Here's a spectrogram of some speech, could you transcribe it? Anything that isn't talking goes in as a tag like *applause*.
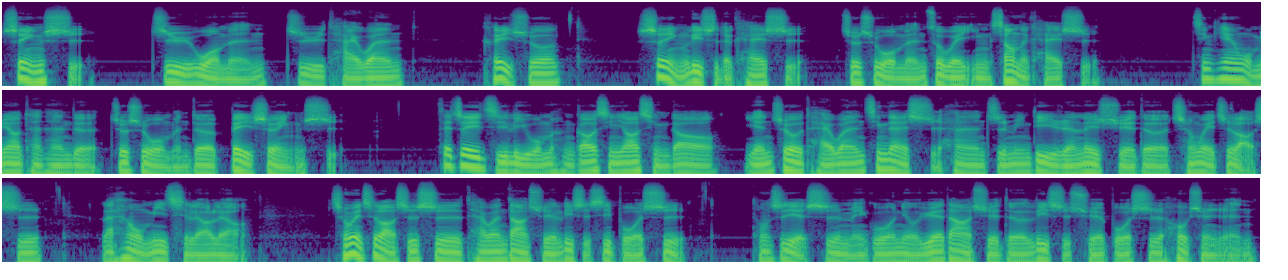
摄影史之于我们，之于台湾，可以说，摄影历史的开始就是我们作为影像的开始。今天我们要谈谈的就是我们的被摄影史。在这一集里，我们很高兴邀请到研究台湾近代史和殖民地人类学的陈伟志老师。来和我们一起聊聊。陈伟志老师是台湾大学历史系博士，同时也是美国纽约大学的历史学博士候选人。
